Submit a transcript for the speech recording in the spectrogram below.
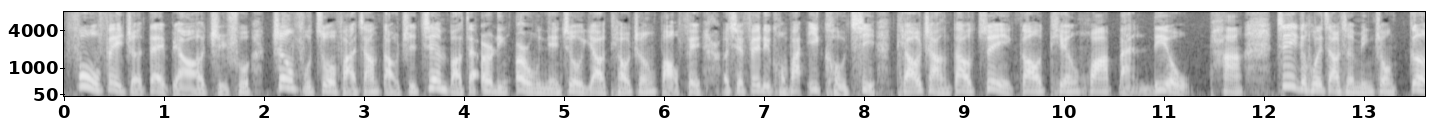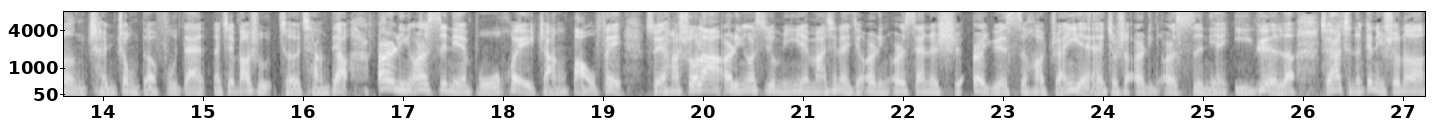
付费者代表指出，政府做法将导致健保在二零二五年就要调整保费，而且费率恐怕一口气调涨到最高天花板六。哈，这个会造成民众更沉重的负担。那健保署则强调，二零二四年不会涨保费，所以他说啦，二零二四就明年嘛，现在已经二零二三的十二月四号，转眼就是二零二四年一月了，所以他只能跟你说呢，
